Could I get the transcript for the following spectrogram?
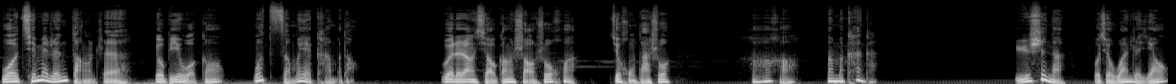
我前面人挡着，又比我高，我怎么也看不到。为了让小刚少说话。就哄他说：“好好好，妈妈看看。”于是呢，我就弯着腰，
